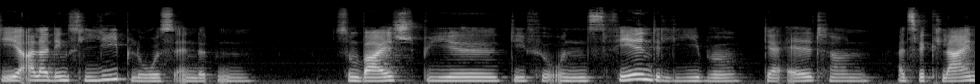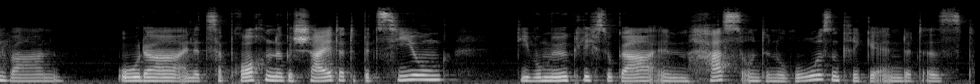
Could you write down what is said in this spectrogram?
die allerdings lieblos endeten. Zum Beispiel die für uns fehlende Liebe der Eltern, als wir klein waren, oder eine zerbrochene, gescheiterte Beziehung, die womöglich sogar im Hass und im Rosenkrieg geendet ist.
